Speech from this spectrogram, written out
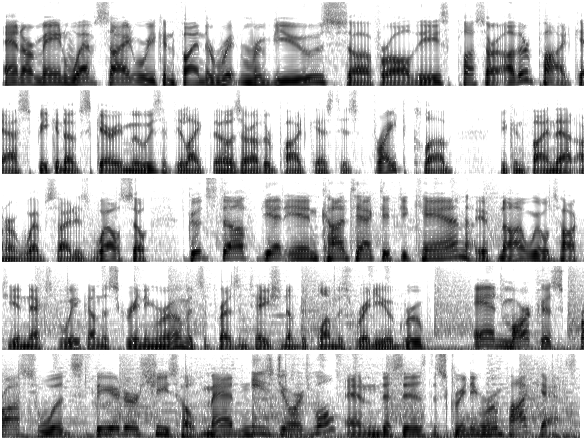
And our main website where you can find the written reviews uh, for all these, plus our other podcast. Speaking of scary movies, if you like those, our other podcast is Fright Club. You can find that on our website as well. So good stuff. Get in contact if you can. If not, we will talk to you next week on the Screening Room. It's a presentation of the Columbus Radio Group and Marcus Crosswoods Theater. She's Hope Madden. He's George Wolf. And this is the Screening Room Podcast.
